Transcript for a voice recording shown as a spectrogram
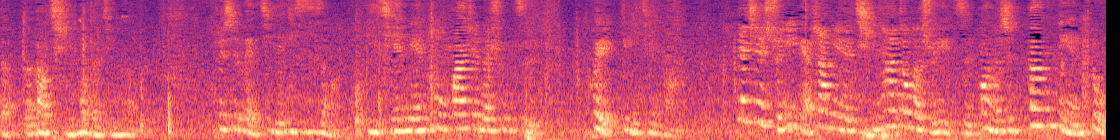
的得到期末的金额。这是累计的意思是什么？以前年度发生的数字会并进来，但是损益表上面的其他综合损益只放的是当年度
